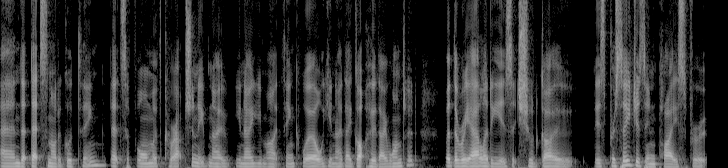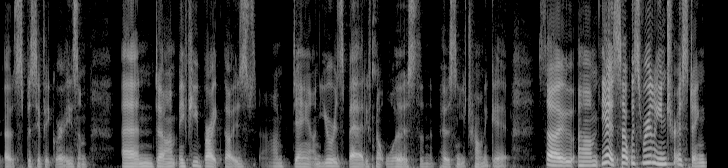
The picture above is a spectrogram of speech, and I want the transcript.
and that that's not a good thing. That's a form of corruption, even though, you know, you might think, well, you know, they got who they wanted. But the reality is it should go, there's procedures in place for a specific reason. And um, if you break those um, down, you're as bad, if not worse, than the person you're trying to get. So um, yeah, so it was really interesting,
